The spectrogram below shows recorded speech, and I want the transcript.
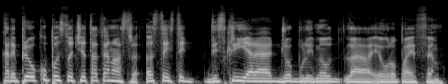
care preocupă societatea noastră. Asta este descrierea jobului meu la Europa FM.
